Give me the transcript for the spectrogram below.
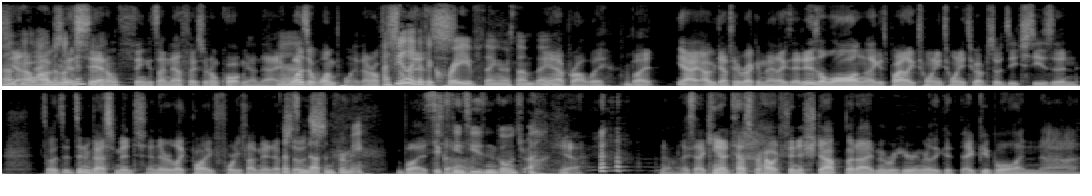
Yeah, think- I, I was gonna say into I don't think it's on Netflix, so don't quote me on that. Yeah. It was at one point. I don't know if it I feel like it's a crave thing or something. Yeah, probably. Mm. But yeah, I would definitely recommend. Like I said, it is a long. Like it's probably like 20, 22 episodes each season. So it's it's an investment, and they're like probably forty five minute That's episodes. nothing for me. But Sixteen uh, seasons going strong. Yeah. No, like I said, I can't attest for how it finished up, but I remember hearing really good like people on uh,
